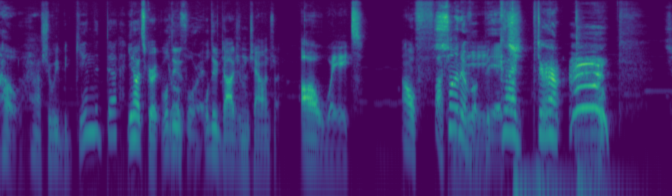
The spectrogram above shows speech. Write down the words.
oh, should we begin the? You know what? Screw it. We'll Go do. for it. We'll do dodge 'em challenge. Oh wait. Oh fuck. Son of a me. bitch. God damn. Mm.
